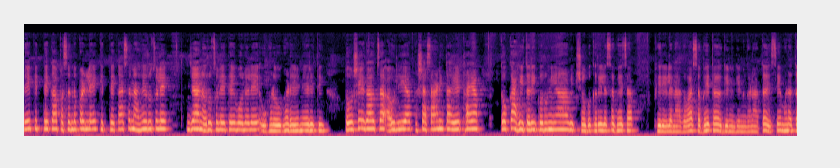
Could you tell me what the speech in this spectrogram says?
ते कित्येका पसंत पडले कित्येकास नाही रुचले ज्यान रुचले ते बोलले उघड उघड येणे रीती तो शेगावचा अवलिया कशा साणिता येठाया तो काहीतरी करून या विक्षोभ करील सभेचा फिरील नागवा सभेत गिणगिणगणात ऐसे म्हणत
